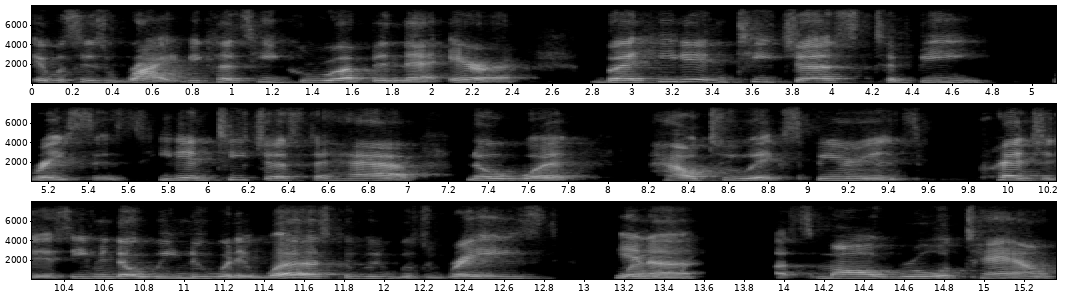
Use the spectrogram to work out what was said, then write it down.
It was his right because he grew up in that era. But he didn't teach us to be racist. He didn't teach us to have know what how to experience prejudice, even though we knew what it was because we was raised right. in a, a small rural town.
